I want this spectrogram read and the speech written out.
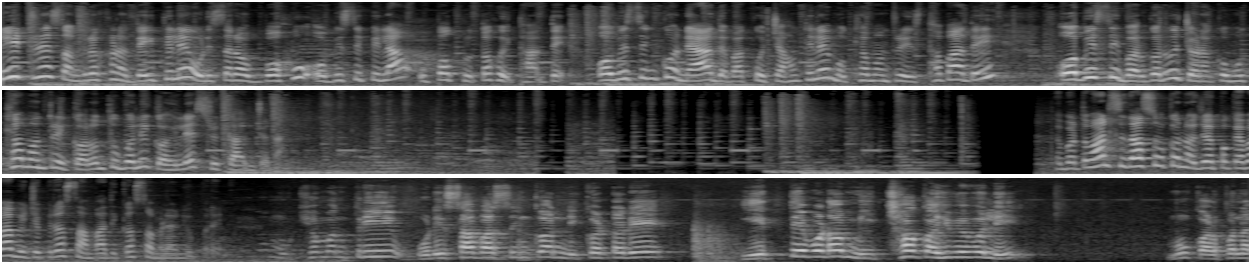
ନିଟ୍ରେ ସଂରକ୍ଷଣ ଦେଇଥିଲେ ଓଡ଼ିଶାର ବହୁ ଓବିସି ପିଲା ଉପକୃତ ହୋଇଥାନ୍ତେ ଓବିସିଙ୍କୁ ନ୍ୟାୟ ଦେବାକୁ ଚାହୁଁଥିଲେ ମୁଖ୍ୟମନ୍ତ୍ରୀ ଇସ୍ତଫା ଦେଇ ଓବିସି ବର୍ଗରୁ ଜଣକୁ ମୁଖ୍ୟମନ୍ତ୍ରୀ କରନ୍ତୁ ବୋଲି କହିଲେ ଶ୍ରୀକାନ୍ତ ଜେନା ବର୍ତ୍ତମାନ ସିଧାସଳଖ ନଜର ପକାଇବା ବିଜେପିର ସାମ୍ବାଦିକ ସମ୍ମିଳନୀ ଉପରେ ମୁଖ୍ୟମନ୍ତ୍ରୀ ଓଡ଼ିଶାବାସୀଙ୍କ ନିକଟରେ ଏତେ ବଡ଼ ମିଛ କହିବେ ବୋଲି ମୁଁ କଳ୍ପନା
